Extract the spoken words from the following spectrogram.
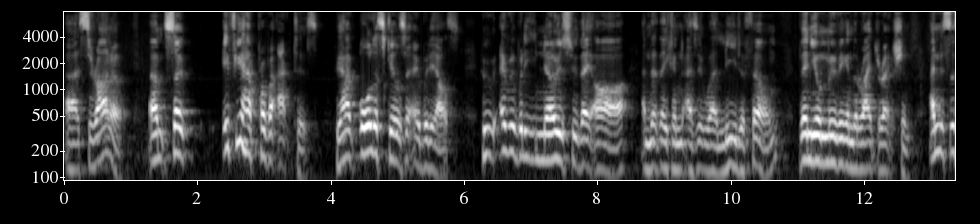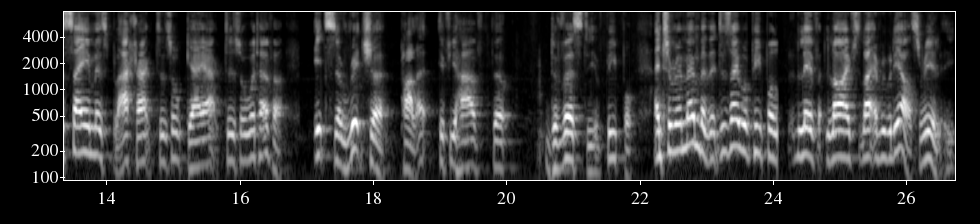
uh, Cyrano. Um, so if you have proper actors who have all the skills that everybody else, who everybody knows who they are and that they can, as it were, lead a film, then you're moving in the right direction. And it's the same as black actors or gay actors or whatever. It's a richer palette if you have the diversity of people. And to remember that disabled people live lives like everybody else, really.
